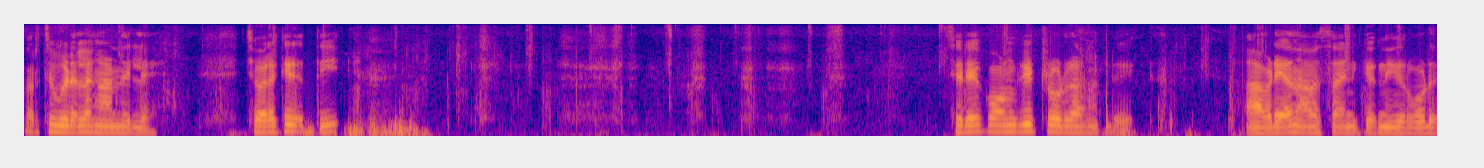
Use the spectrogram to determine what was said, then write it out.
കുറച്ച് വീടെല്ലാം കാണുന്നില്ലേ? ചോലക്കരെത്തി ചെറിയ കോൺക്രീറ്റ് റോഡ് കാണുന്നുണ്ട്. അവിടെയാണ് അവസാനിക്കുന്നത് ഈ റോഡ്.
